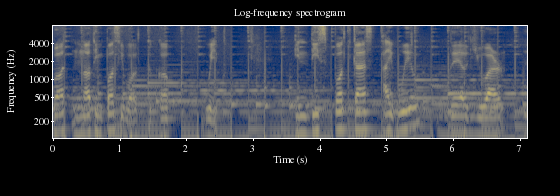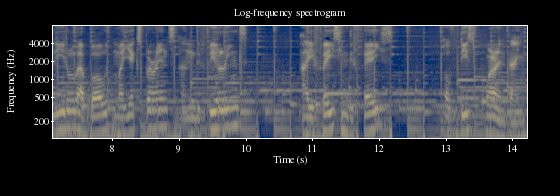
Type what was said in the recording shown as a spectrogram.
but not impossible to cope with. In this podcast, I will tell you a little about my experience and the feelings I face in the face of this quarantine.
